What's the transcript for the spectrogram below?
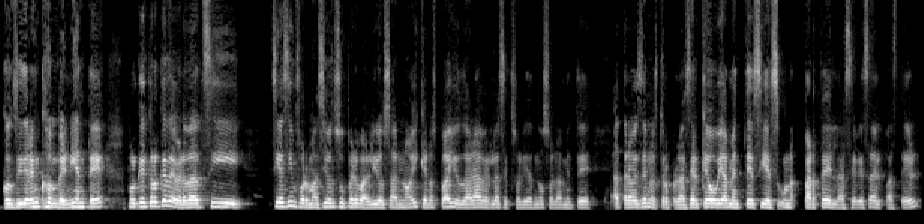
consideren conveniente, porque creo que de verdad sí sí es información súper valiosa, ¿no? Y que nos puede ayudar a ver la sexualidad no solamente a través de nuestro placer, que obviamente sí es una parte de la cereza del pastel,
